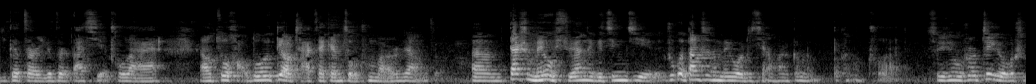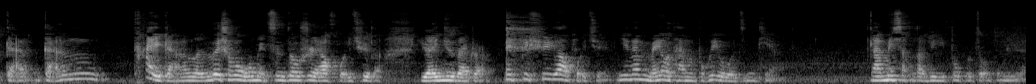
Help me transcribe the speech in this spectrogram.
一个字儿一个字儿把写出来，然后做好多调查才敢走出门这样子。嗯，但是没有学院那个经济，如果当时他没有我这钱的话，根本不可能出来的。所以就是说，这个我是感感恩，太感恩了。为什么我每次都是要回去的？原因就在这儿，必须要回去，因为没有他们不会有我今天。然后没想到就一步步走这么远，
